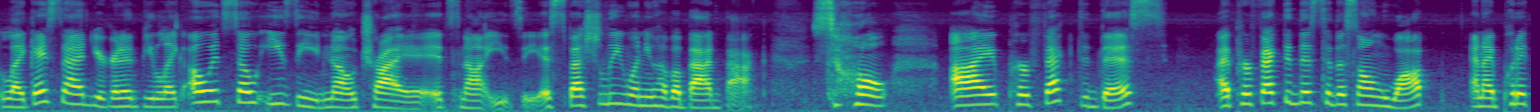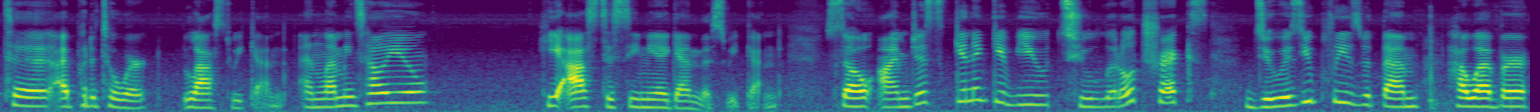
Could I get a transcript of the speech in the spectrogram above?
like I said, you're going to be like, oh, it's so easy. No, try it. It's not easy, especially when you have a bad back. So, I perfected this. I perfected this to the song WAP, and I put it to I put it to work last weekend. And let me tell you, he asked to see me again this weekend. So, I'm just going to give you two little tricks do as you please with them. However,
